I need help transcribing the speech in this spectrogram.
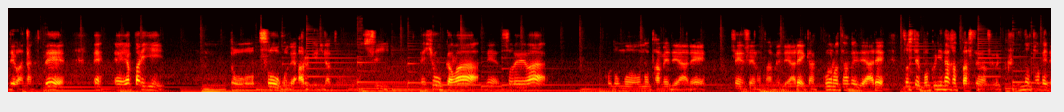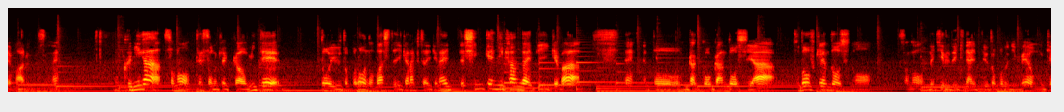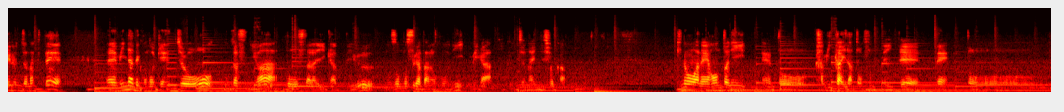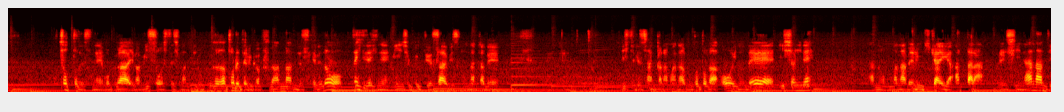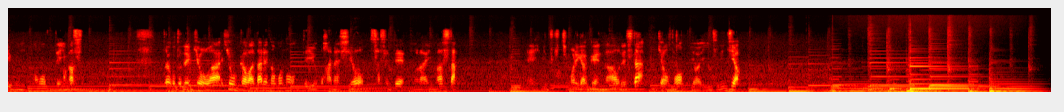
ではなくて、ね、やっぱりうんと相互であるべきだと思うし、ね、評価は、ね、それは子供のためであれ先生のためであれ学校のためであれそして僕になかった視点なんですけど国のためでもあるんですよね国がそのテストの結果を見てどういうところを伸ばしていかなくちゃいけないって真剣に考えていけば、ねえっと、学校間同士や都道府県同士のそのできるできないっていうところに目を向けるんじゃなくてえー、みんなでこの現状を動かすにはどうしたらいいかっていう望む姿の方に目がいくんじゃないんでしょうか。昨日はね、本当に、えっ、ー、と、神回だと思っていて、ね、えっと、ちょっとですね、僕が今ミスをしてしまって録画が撮れてるか不安なんですけれど、ぜひぜひね、民宿っていうサービスの中で、えっ、ー、と、リヒテルさんから学ぶことが多いので、一緒にね、あの、学べる機会があったら嬉しいな、なんていうふうに思っています。ということで今日は評価は誰のものっていうお話をさせてもらいました。えー、秘密基地森学園の青でした。今日も良い一日を。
